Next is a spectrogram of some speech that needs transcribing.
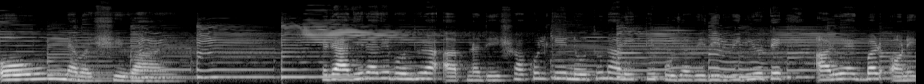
ওম নম শিবায়। রাধে রাধে বন্ধুরা, আপনাদের সকলকে নতুন আরেকটি পূজাবেদীর ভিডিওতে আরও একবার অনেক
